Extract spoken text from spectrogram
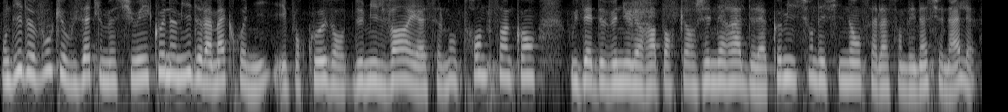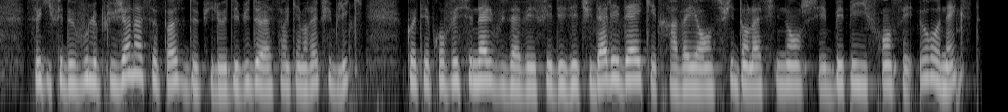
On dit de vous que vous êtes le monsieur économie de la Macronie, et pour cause, en 2020 et à seulement 35 ans, vous êtes devenu le rapporteur général de la Commission des finances à l'Assemblée nationale, ce qui fait de vous le plus jeune à ce poste depuis le début de la Ve République. Côté professionnel, vous avez fait des études à l'EDEC et travaillé ensuite dans la finance chez BPI France et Euronext.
